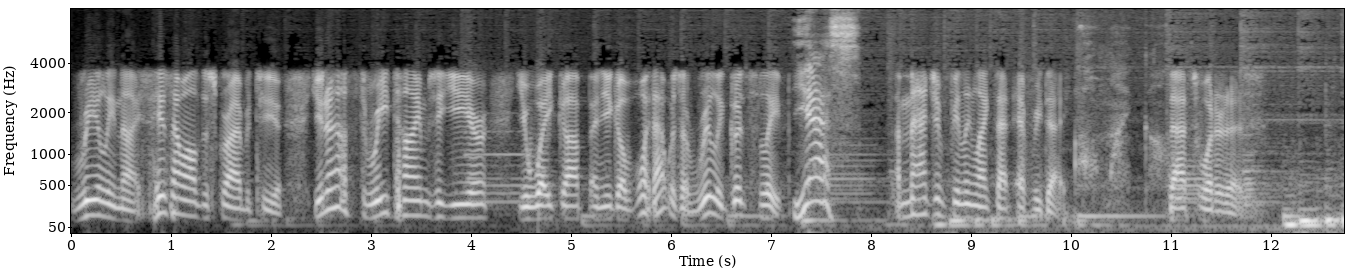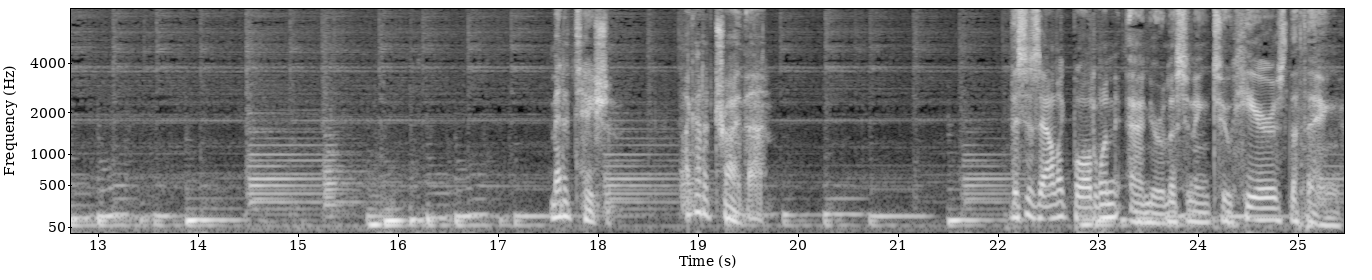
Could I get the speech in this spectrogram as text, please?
Really nice. Here's how I'll describe it to you. You know how three times a year you wake up and you go, "Boy, that was a really good sleep." Yes. Imagine feeling like that every day. Oh my God. That's what it is. meditation. I got to try that. This is Alec Baldwin, and you're listening to Here's the Thing.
